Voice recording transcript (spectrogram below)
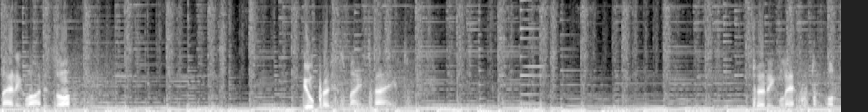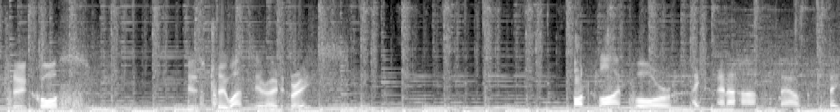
landing line is off. Fuel pressure is maintained. turning left onto course is 210 degrees. On climb for 8,500 feet.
